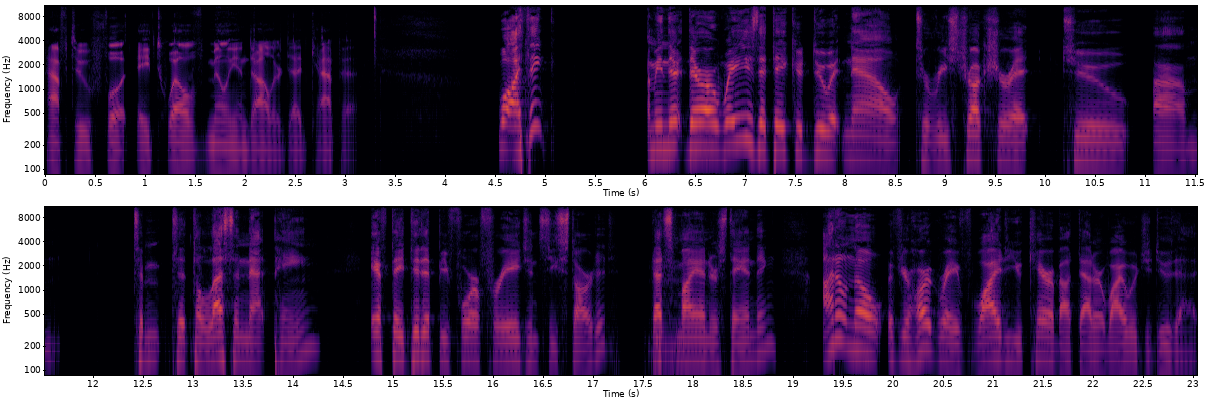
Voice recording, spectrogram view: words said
have to foot a $12 million dead cap hit. Well, I think, I mean, there, there are ways that they could do it now to restructure it to um, to, to to lessen that pain if they did it before free agency started. That's mm-hmm. my understanding. I don't know if you're Hargrave, why do you care about that or why would you do that?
